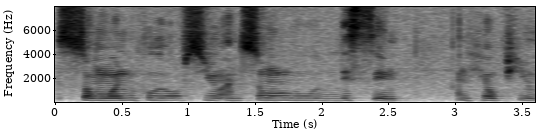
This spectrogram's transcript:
someone who loves you and someone who will listen and help you.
